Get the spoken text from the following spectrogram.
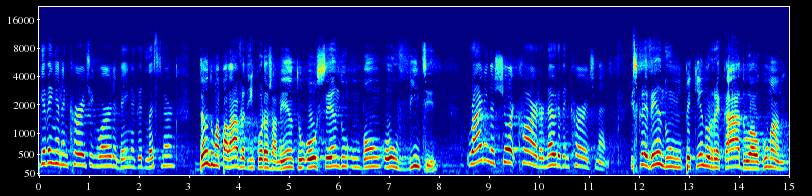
giving an encouraging word and being a good listener, dando uma palavra de encorajamento ou sendo um bom ouvinte, writing a short card or note of encouragement, escrevendo um pequeno recado, alguma,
